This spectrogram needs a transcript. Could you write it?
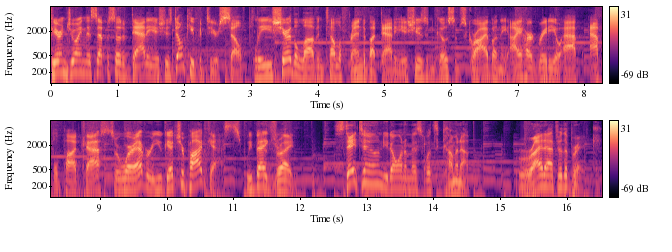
If you're enjoying this episode of Daddy Issues, don't keep it to yourself. Please share the love and tell a friend about Daddy Issues and go subscribe on the iHeartRadio app, Apple Podcasts, or wherever you get your podcasts. We beg That's you. right. Stay tuned. You don't want to miss what's coming up right after the break.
